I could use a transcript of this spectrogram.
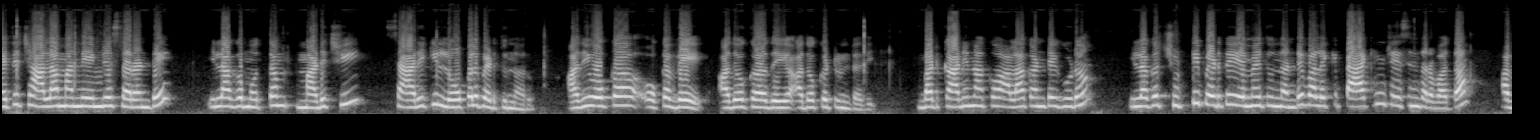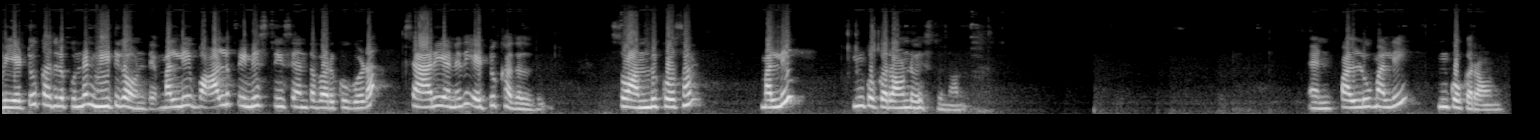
అయితే చాలామంది ఏం చేస్తారంటే ఇలాగ మొత్తం మడిచి శారీకి లోపల పెడుతున్నారు. అది ఒక ఒక వే అదొక అదొకటి ఉంటుంది. బట్ కానీ నాకు అలా కంటే కూడా ఇలాగ చుట్టి పెడితే ఏమవుతుందంటే వాళ్ళకి ప్యాకింగ్ చేసిన తర్వాత అవి ఎటు కదలకుండా నీట్గా ఉంటాయి. మళ్ళీ వాళ్ళు ఫినిష్ తీసేంత వరకు కూడా శారీ అనేది ఎటు కదలదు. సో అందుకోసం మళ్ళీ ఇంకొక రౌండ్ వేస్తున్నాను. అండ్ పళ్ళు మళ్ళీ ఇంకొక రౌండ్.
